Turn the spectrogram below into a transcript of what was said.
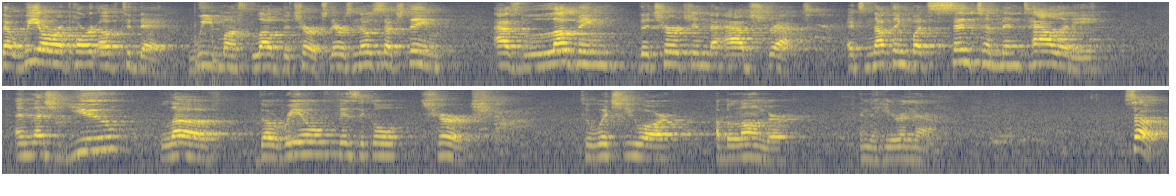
that we are a part of today. We must love the church. There's no such thing as loving the church in the abstract. It's nothing but sentimentality unless you love the real physical church to which you are a belonger in the here and now. So,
